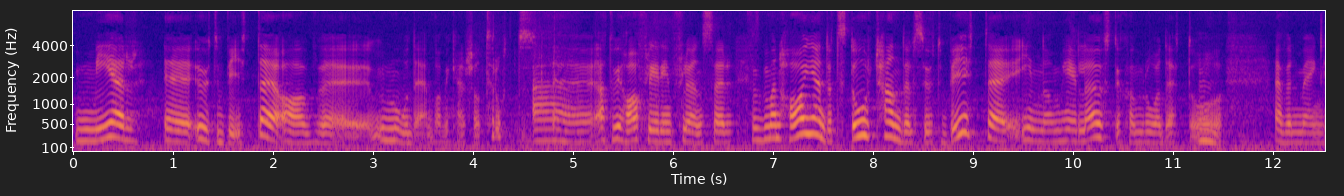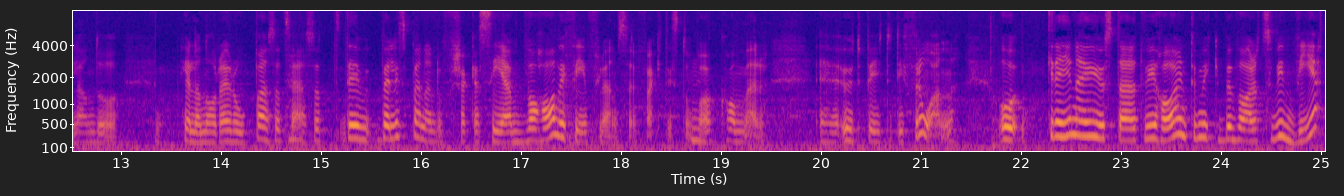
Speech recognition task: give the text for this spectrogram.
mer eh, utbyte av eh, mode än vad vi kanske har trott. Ah. Eh, att vi har fler influenser. För man har ju ändå ett stort handelsutbyte inom hela Östersjöområdet och mm. även med England och hela norra Europa så att säga. Så att det är väldigt spännande att försöka se vad har vi för influenser faktiskt och mm. var kommer eh, utbytet ifrån. Och grejen är ju just det att vi har inte mycket bevarat så vi vet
